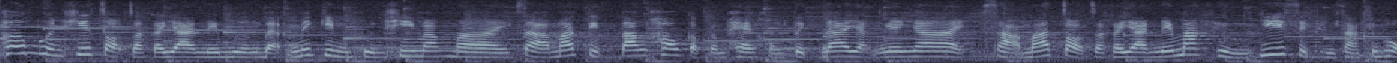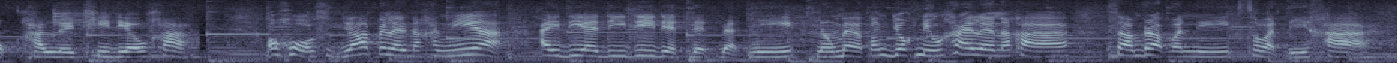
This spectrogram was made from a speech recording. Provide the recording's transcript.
เพิ่มพื้นที่จอดจักรยานในเมืองแบบไม่กินพื้นที่มากมาย สามารถติดตั้งเข้ากับกำแพงของตึกได้อย่างง่าย ๆ สามารถจอดจักรยานได้มากถึง 20-36 คันเลยทีเดียวค่ะ โอ้โห สุดยอดไปเลยนะคะเนี่ย ไอเดียดีๆ เด็ด ๆ แบบนี้ น้องแบลต้องยกนิ้วให้เลยนะคะสำหรับวันนี้ สวัสดีค่ะ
